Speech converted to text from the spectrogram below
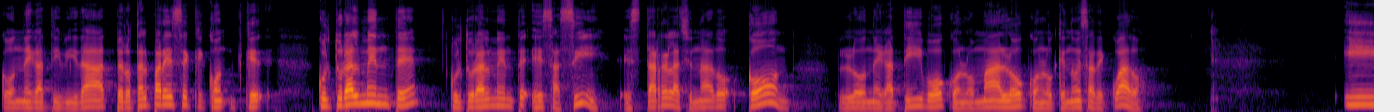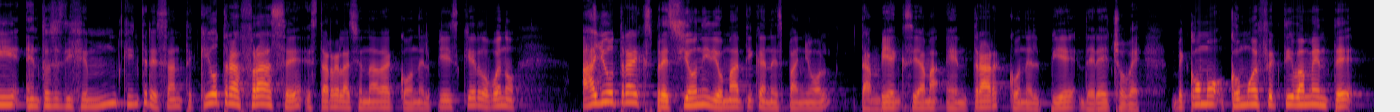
con negatividad, pero tal parece que, con, que Culturalmente, culturalmente es así, está relacionado con lo negativo, con lo malo, con lo que no es adecuado. Y entonces dije, mm, qué interesante, ¿qué otra frase está relacionada con el pie izquierdo? Bueno, hay otra expresión idiomática en español también que se llama entrar con el pie derecho. Ve, ve cómo, cómo efectivamente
